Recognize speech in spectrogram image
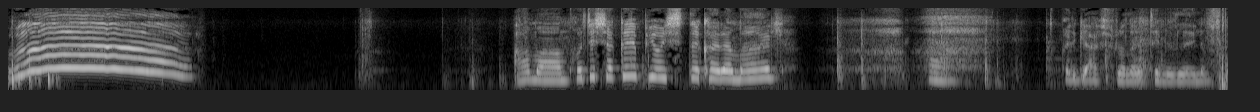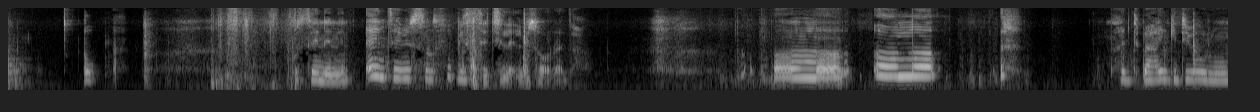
Vaa! Aman hoca şaka yapıyor işte karamel. Ah. Hadi gel şuraları temizleyelim. Senenin en temiz sınıfı biz seçilelim sonra da. Ama ama hadi ben gidiyorum.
